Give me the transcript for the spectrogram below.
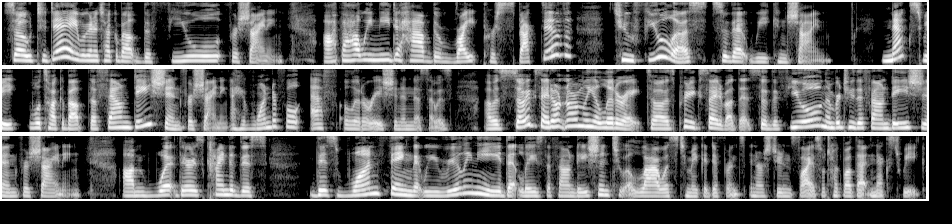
So, today we're going to talk about the fuel for shining, about how we need to have the right perspective to fuel us so that we can shine. Next week, we'll talk about the foundation for shining. I have wonderful F alliteration in this. I was, I was so excited. I don't normally alliterate, so I was pretty excited about this. So the fuel, number two, the foundation for shining. Um, what there's kind of this, this one thing that we really need that lays the foundation to allow us to make a difference in our students' lives. We'll talk about that next week.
